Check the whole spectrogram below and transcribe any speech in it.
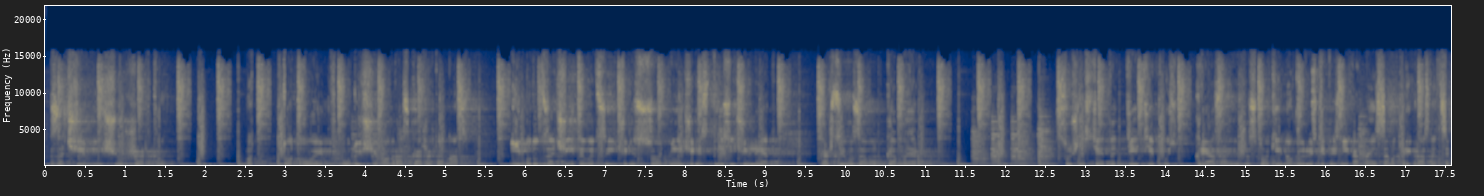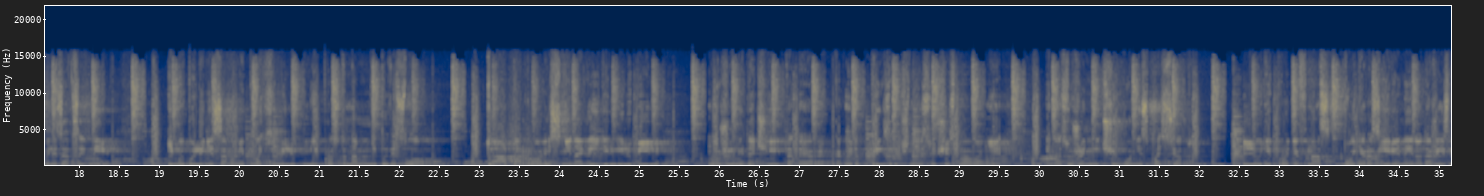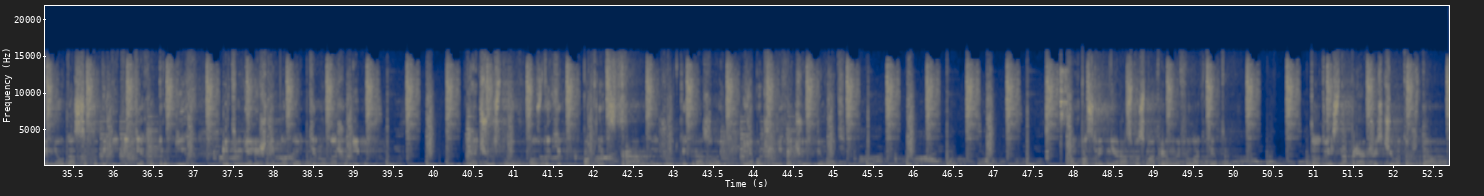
Зачем еще жертвы? Вот тот воин в будущем, он расскажет о нас. Им будут зачитываться и через сотни, и через тысячи лет. Кажется, его зовут Гомером. В сущности, это дети, пусть грязные и жестокие, но вырастет из них одна из самых прекрасных цивилизаций в мире. И мы были не самыми плохими людьми, просто нам не повезло. Да, боролись, ненавидели и любили, но жили до чьей-то эры, какое-то призрачное существование. И нас уже ничего не спасет. Люди против нас, боги разъярены, но даже если мне удастся победить и тех, и других, этим я лишь немного оттяну нашу гибель. Я чувствую, в воздухе пахнет странной, жуткой грозой, и я больше не хочу убивать. Он последний раз посмотрел на филактета. Тот, весь напрягшись, чего-то ждал.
